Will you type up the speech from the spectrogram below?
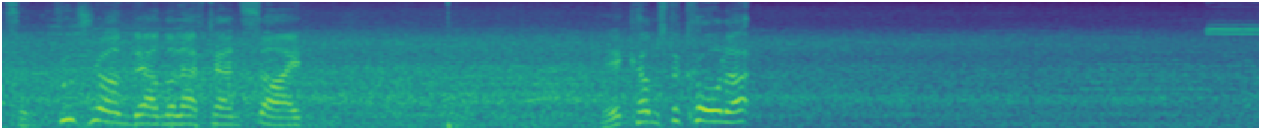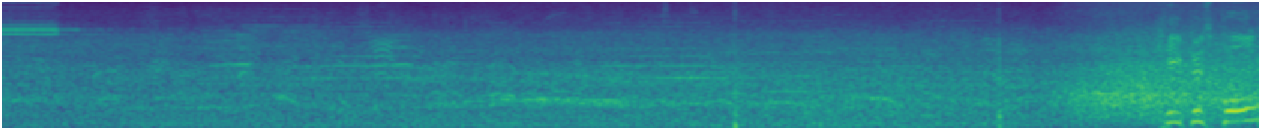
It's a good run down the left-hand side. Here comes the corner. Keeper's ball.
